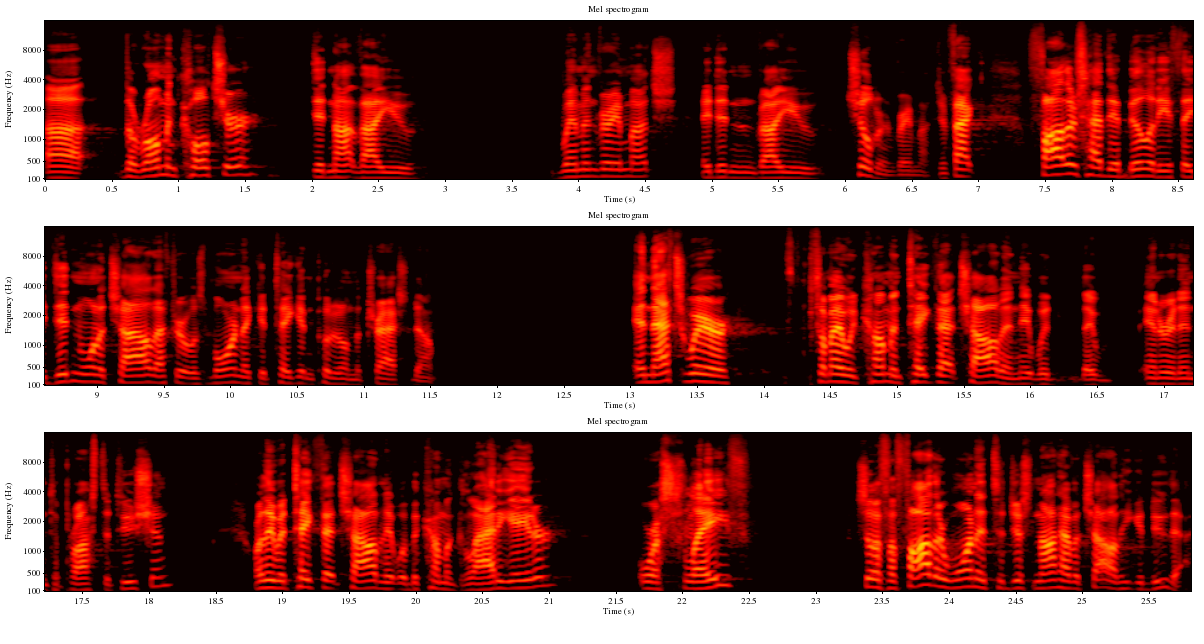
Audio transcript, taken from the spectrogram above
Uh, the Roman culture did not value women very much, they didn't value children very much. In fact, fathers had the ability, if they didn't want a child after it was born, they could take it and put it on the trash dump. And that's where somebody would come and take that child and it would, they would enter it into prostitution. Or they would take that child and it would become a gladiator or a slave. So if a father wanted to just not have a child, he could do that.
